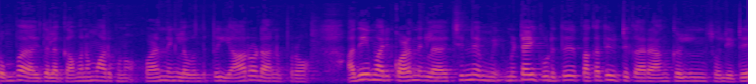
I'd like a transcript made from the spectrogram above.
ரொம்ப இதில் கவனமாக இருக்கணும். குழந்தைங்கள வந்துட்டு யாரோட அனுப்புகிறோம் அதே மாதிரி குழந்தைங்கள சின்ன மி மிட்டாய் கொடுத்து பக்கத்து வீட்டுக்கார அங்கிள்னு சொல்லிட்டு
